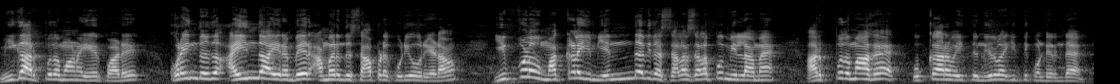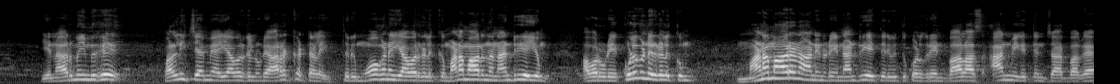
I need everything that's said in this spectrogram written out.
மிக அற்புதமான ஏற்பாடு. குறைந்தது ஐந்தாயிரம் பேர் அமர்ந்து சாப்பிடக்கூடிய ஒரு இடம். இவ்வளவு மக்களையும் எந்தவித சலசலப்பும் இல்லாமல் அற்புதமாக உட்கார வைத்து நிர்வகித்து கொண்டிருந்த என் அருமைமிகு பழனிசாமி ஐயா அவர்களுடைய அறக்கட்டளை திரு மோகனையா அவர்களுக்கு மனமார்ந்த நன்றியையும் அவருடைய குழுவினர்களுக்கும் மனமாற நான் என்னுடைய நன்றியை தெரிவித்துக் கொள்கிறேன். பாலாஸ் ஆன்மீகத்தின் சார்பாக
